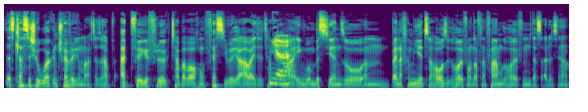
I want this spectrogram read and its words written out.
das klassische Work and Travel gemacht. Also habe Äpfel gepflückt, habe aber auch im Festival gearbeitet, habe Ja. immer irgendwo ein bisschen so ähm, bei einer Familie zu Hause geholfen und auf einer Farm geholfen. Das alles, ja.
